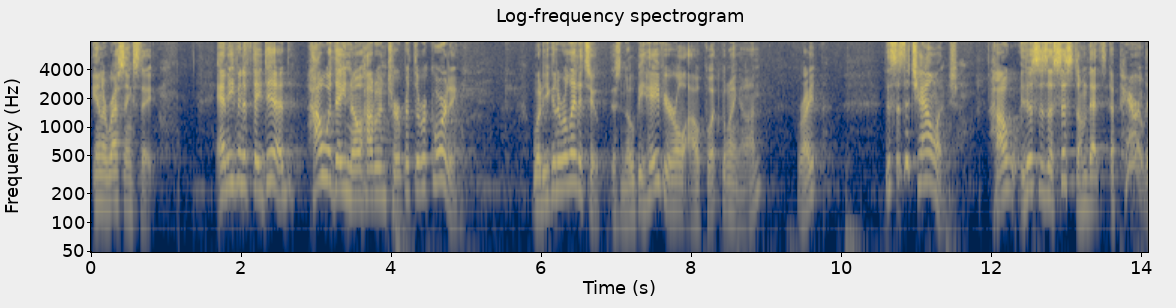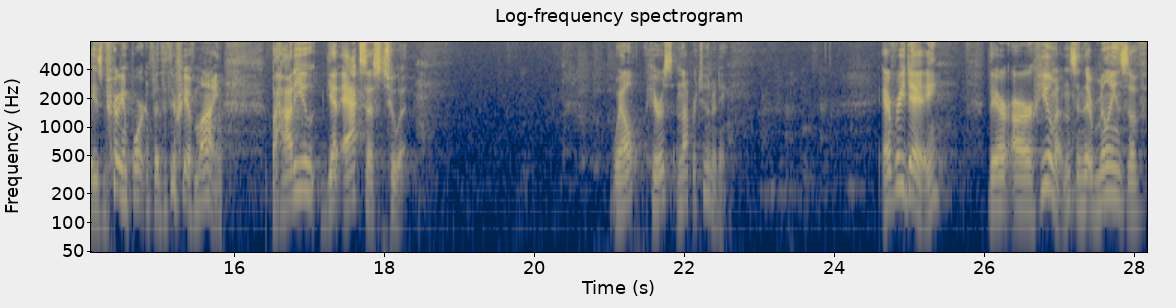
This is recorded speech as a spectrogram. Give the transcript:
in a resting state. And even if they did, how would they know how to interpret the recording? What are you going to relate it to? There's no behavioral output going on, right? This is a challenge. How, this is a system that apparently is very important for the theory of mind, but how do you get access to it? Well, here's an opportunity. Every day, there are humans, and there are millions of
